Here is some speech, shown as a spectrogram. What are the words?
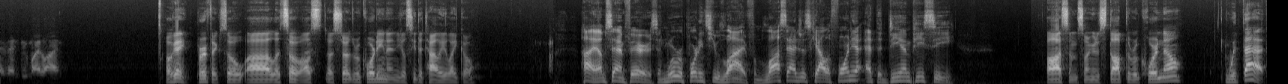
and then do my line. Okay, perfect. So uh, let's so I'll, I'll start the recording and you'll see the tally light go. Hi, I'm Sam Ferris, and we're reporting to you live from Los Angeles, California at the DMPC. Awesome. So I'm going to stop the record now. With that,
